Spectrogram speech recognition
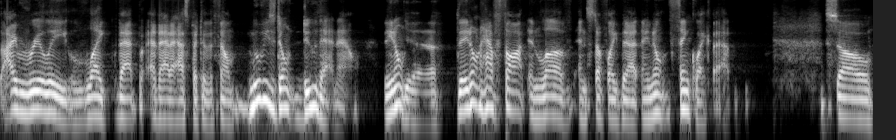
I really like that that aspect of the film. Movies don't do that now. They don't yeah, they don't have thought and love and stuff like that. They don't think like that. So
